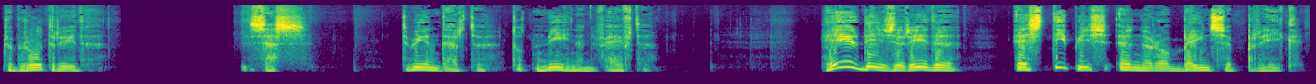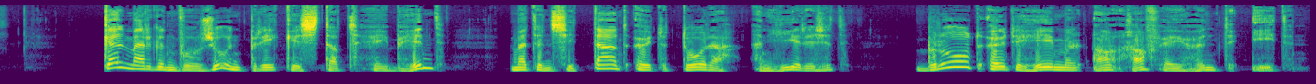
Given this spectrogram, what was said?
De broodrede 6, 32 tot 59. Heel deze reden is typisch een Robijnse preek. Kenmerken voor zo'n preek is dat hij begint met een citaat uit de Torah, en hier is het: Brood uit de hemel gaf hij hun te eten.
